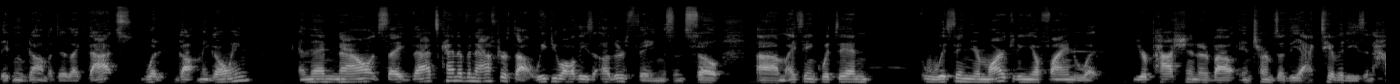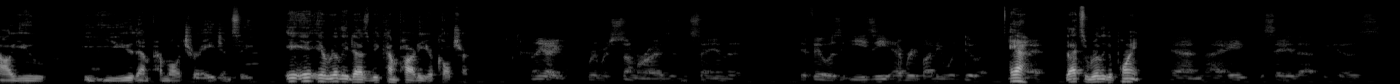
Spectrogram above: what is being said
they've moved on. But they're like, that's what got me going. And then now it's like that's kind of an afterthought. We do all these other things, and so um, I think within within your marketing, you'll find what you're passionate about in terms of the activities and how you you then promote your agency. It, it really does become part of your culture. I think I pretty much summarize it in saying that if it was easy, everybody would do it. Yeah. right? That's a really good point. And I hate to say that because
